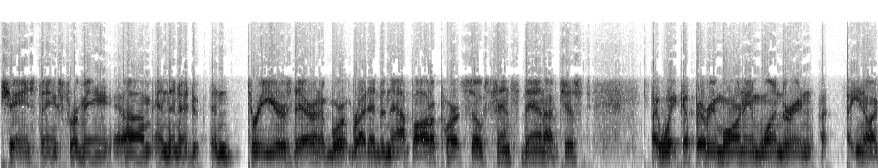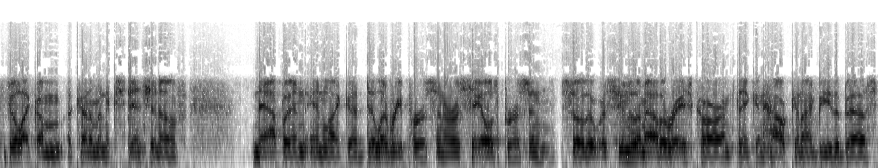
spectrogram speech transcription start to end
changed things for me. Um, and then it, in three years there, and it worked right into Napa Auto Parts. So since then, I've just I wake up every morning wondering, uh, you know, I feel like I'm kind of an extension of Napa and, and like a delivery person or a salesperson. So that as soon as I'm out of the race car, I'm thinking, how can I be the best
